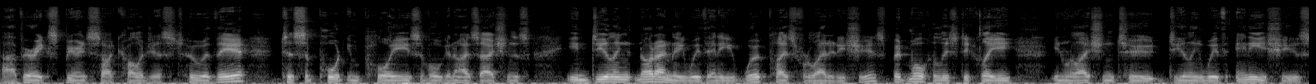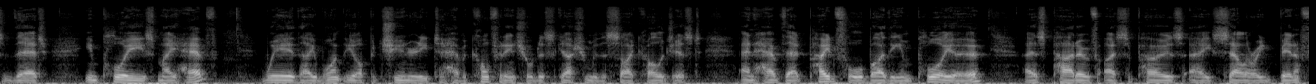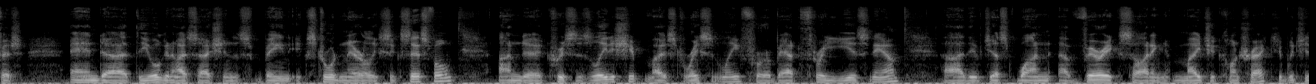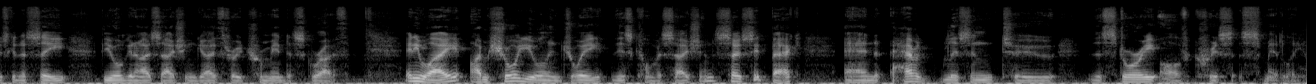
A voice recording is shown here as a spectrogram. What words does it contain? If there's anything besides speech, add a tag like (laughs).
uh, very experienced psychologists, who are there to support employees of organisations in dealing not only with any workplace related issues, but more holistically in relation to dealing with any issues that employees may have where they want the opportunity to have a confidential discussion with a psychologist and have that paid for by the employer as part of, I suppose, a salary benefit. And uh, the organisation's been extraordinarily successful under Chris's leadership, most recently for about three years now. Uh, they've just won a very exciting major contract, which is going to see the organisation go through tremendous growth. Anyway, I'm sure you will enjoy this conversation, so sit back and have a listen to the story of Chris Smedley.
